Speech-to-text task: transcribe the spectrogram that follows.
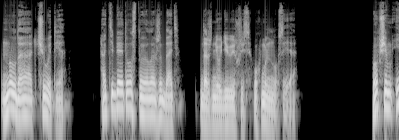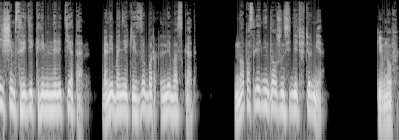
Ну да, чего это я? От тебя этого стоило ожидать. Даже не удивившись, ухмыльнулся я. В общем, ищем среди криминалитета. Либо некий зубр, либо скат. Но последний должен сидеть в тюрьме. Кивнув,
